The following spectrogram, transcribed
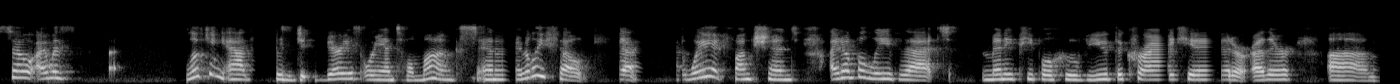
So I was looking at these various Oriental monks, and I really felt that the way it functioned, I don't believe that many people who viewed the Karate Kid or other um,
